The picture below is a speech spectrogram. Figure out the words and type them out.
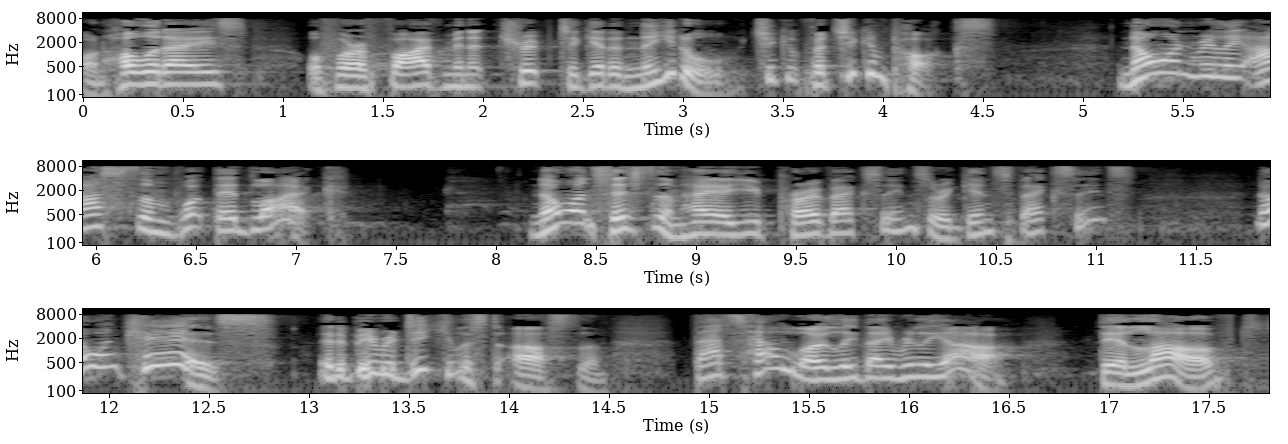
on holidays or for a five minute trip to get a needle for chicken pox. No one really asks them what they'd like. No one says to them, hey, are you pro vaccines or against vaccines? No one cares. It'd be ridiculous to ask them. That's how lowly they really are. They're loved,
